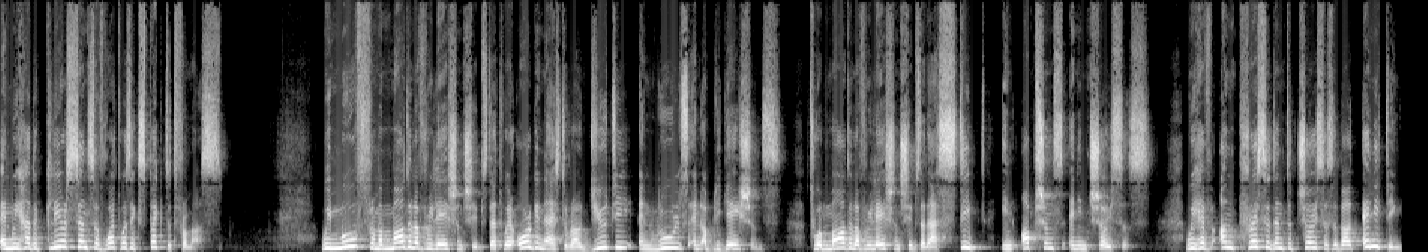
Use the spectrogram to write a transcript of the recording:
and we had a clear sense of what was expected from us. We moved from a model of relationships that were organized around duty and rules and obligations to a model of relationships that are steeped in options and in choices. We have unprecedented choices about anything.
